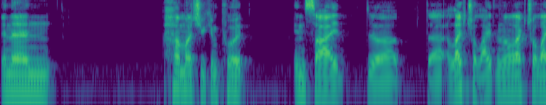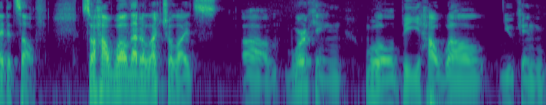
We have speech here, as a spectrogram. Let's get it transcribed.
and then how much you can put inside the, the electrolyte and the electrolyte itself. So how well that electrolyte's um, working will be how well you can,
